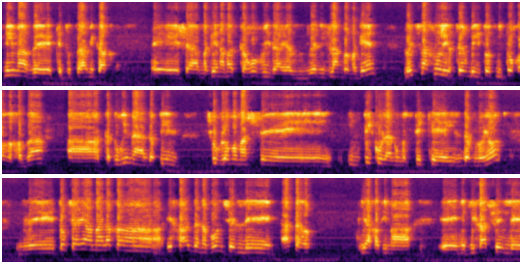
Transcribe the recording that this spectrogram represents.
פנימה, וכתוצאה מכך שהמגן עמד קרוב מדי, אז זה נבלם במגן. לא הצלחנו לייצר בעיטות מתוך הרחבה, הכדורים מהאגפים שוב לא ממש אה, הנפיקו לנו מספיק אה, הזדמנויות, וטוב שהיה המהלך האחד, הנבון של אה, עטר, יחד עם הנגיחה של אה,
